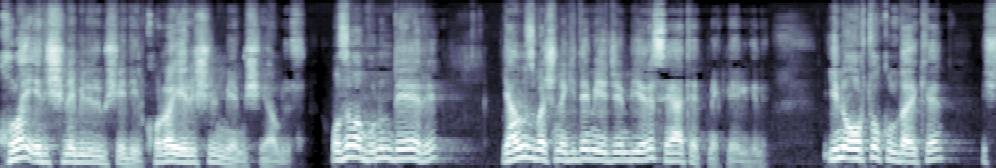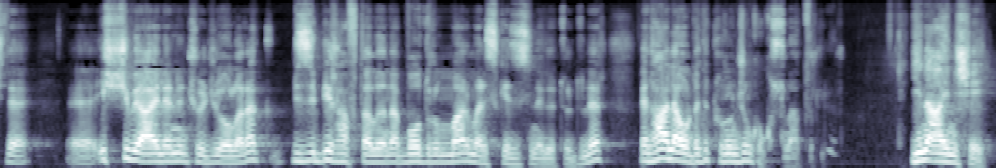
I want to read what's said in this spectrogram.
Kolay erişilebilir bir şey değil. Kolay erişilmeyen bir şey alıyorsun. O zaman bunun değeri yalnız başına gidemeyeceğin bir yere seyahat etmekle ilgili. Yine ortaokuldayken işte e, işçi bir ailenin çocuğu olarak bizi bir haftalığına Bodrum Marmaris gezisine götürdüler. Ben hala oradaki turuncun kokusunu hatırlıyorum. Yine aynı şey.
